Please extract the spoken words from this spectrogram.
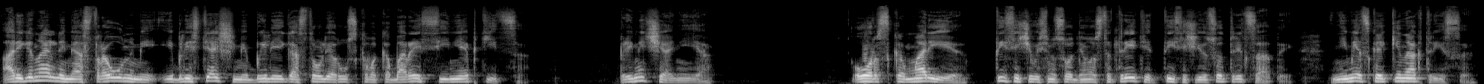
Оригинальными, остроумными и блестящими были и гастроли русского кабаре «Синяя птица». Примечание. Орска Мария, 1893-1930, немецкая киноактриса.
